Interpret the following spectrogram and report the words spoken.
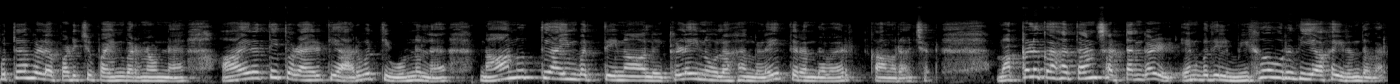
புத்தகங்களை படித்து பயன்பெறணும்னு ஆயிரத்தி தொள்ளாயிரத்தி அறுபத்தி ஒன்றில் நானூற்றி ஐம்பத்தி நாலு கிளை நூலகங்களை திறந்தவர் காமராஜர். மக்களுக்காகத்தான் சட்டங்கள் என்பதில் மிக உறுதியாக இருந்தவர்.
